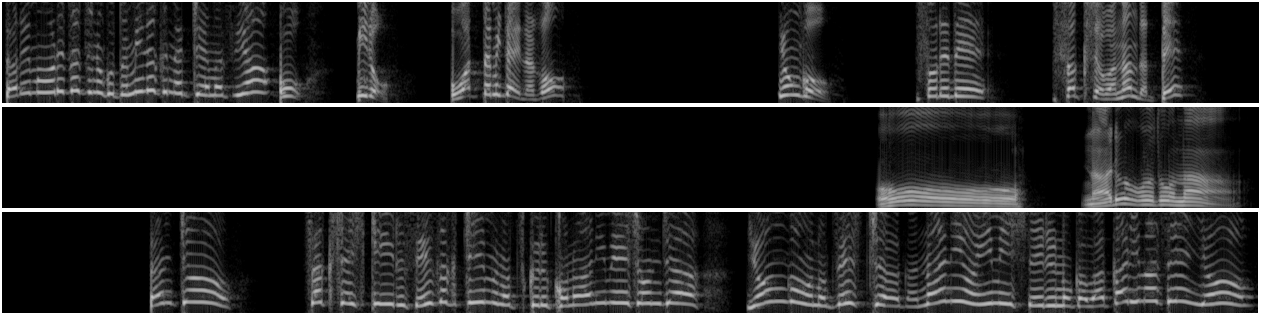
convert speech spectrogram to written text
誰も俺たちのこと見なくなっちゃいますよ。お、見ろ。終わったみたいだぞ !4 号。それで、作者は何だって？おー、なるほどな。作者率いる制作チームの作るこのアニメーションじゃ、4号のジェスチャーが何を意味しているのかわかりませんよ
